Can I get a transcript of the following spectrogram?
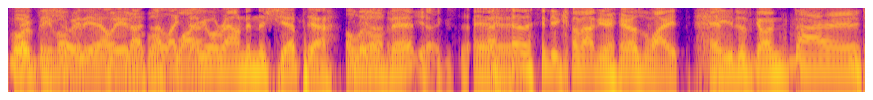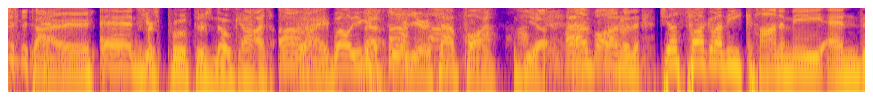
Poor They people. show you the alien. I- We'll I like fly that. you around in the ship. Yeah. A little bit. yeah, exactly. And then you come out and your hair's white, and you're just going, die, die. And here's proof there's no God. All right. Well, you got four years. Have fun. yeah. Have fun with it. Just talk about the economy and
